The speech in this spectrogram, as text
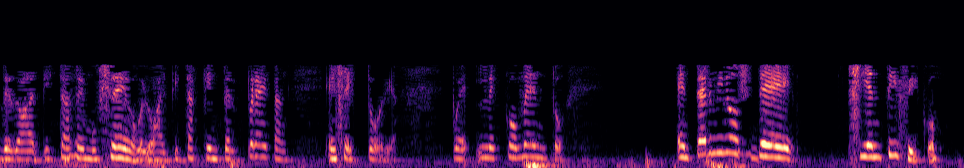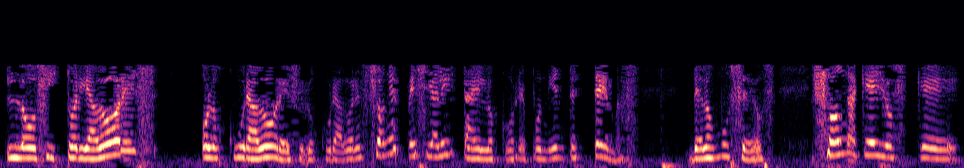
de los artistas de museo, los artistas que interpretan esa historia. Pues les comento, en términos de científicos, los historiadores o los curadores, los curadores son especialistas en los correspondientes temas de los museos, son aquellos que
